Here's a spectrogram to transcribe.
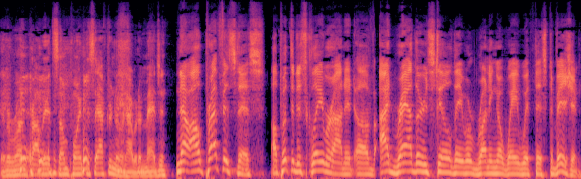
It'll run probably at some point this afternoon, I would imagine. Now, I'll preface this. I'll put the disclaimer on it of I'd rather still they were running away with this division.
